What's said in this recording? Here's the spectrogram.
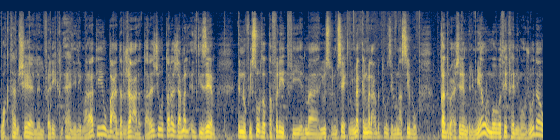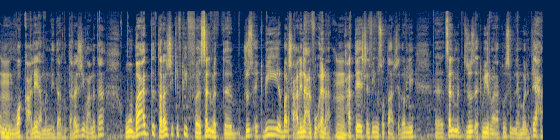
وقتها مشى للفريق الأهلي الإماراتي وبعد رجع على الترجي والترجي عمل التزام إنه في صورة التفريط في يوسف المساكني يمكن الملعب التونسي من نصيبه قدره 20% والمواثيق هذه موجودة وموقع عليها من إدارة الترجي معناتها. وبعد الترجي كيف كيف سلمت جزء كبير برشا على نعرفوا أنا حتى 2016 هذول لي آه، سلمت جزء كبير من من الاموال نتاعها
